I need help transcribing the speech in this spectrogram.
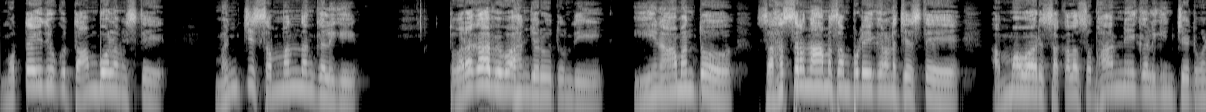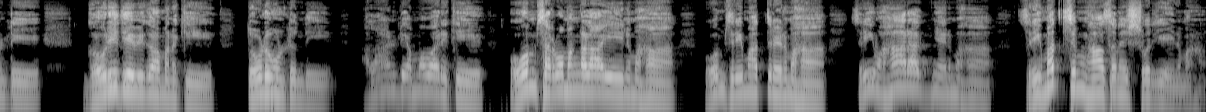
ముత్తైదుకు తాంబూలం ఇస్తే మంచి సంబంధం కలిగి త్వరగా వివాహం జరుగుతుంది. ఈ నామంతో సహస్రనామ సంపుటీకరణ చేస్తే అమ్మవారి సకల శుభాన్ని కలిగించేటువంటి గౌరీదేవిగా మనకి తోడు ఉంటుంది. అలాంటి అమ్మవారికి ఓం సర్వమంగళాయ నమ. ఓం శ్రీమాత్రే నమ. శ్రీ మహారాజ్ఞే నమ. శ్రీమత్ నమ.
